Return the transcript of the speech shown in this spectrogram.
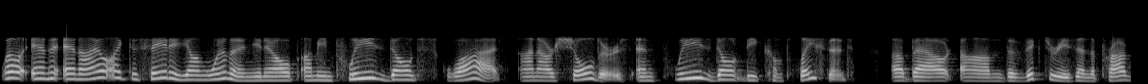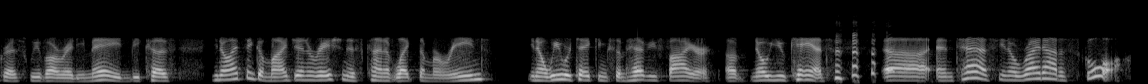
Well, and and I like to say to young women, you know, I mean, please don't squat on our shoulders, and please don't be complacent about um, the victories and the progress we've already made. Because you know, I think of my generation as kind of like the Marines. You know, we were taking some heavy fire of "No, you can't," uh, and tests. You know, right out of school,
